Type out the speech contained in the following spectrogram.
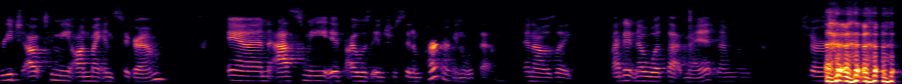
reached out to me on my Instagram and asked me if I was interested in partnering with them. And I was like, I didn't know what that meant. And I'm like, sure,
